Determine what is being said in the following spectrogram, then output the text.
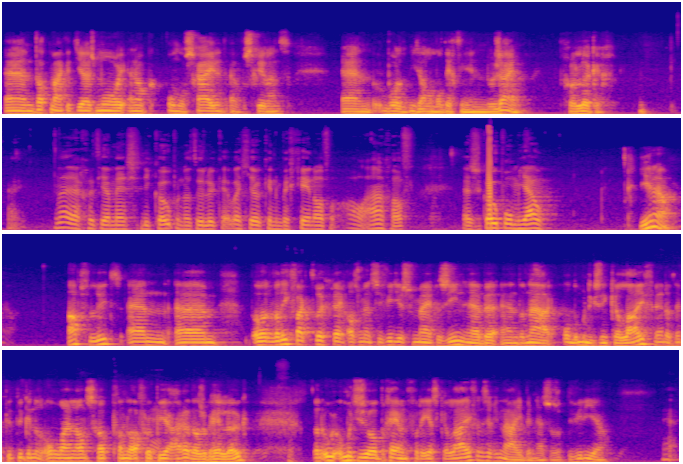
En dat maakt het juist mooi en ook onderscheidend en verschillend. En wordt het niet allemaal dicht in een dozijn. Gelukkig. Nou ja, goed. Ja, mensen die kopen natuurlijk, hè, wat je ook in het begin al, al aangaf. Ze kopen om jou. Ja, absoluut. En um, wat, wat, ik vaak terugkrijg als mensen video's van mij gezien hebben en daarna ontmoet ik ze een keer live. Hè, dat heb je natuurlijk in het online landschap van de afgelopen jaren. Dat is ook heel leuk. Dan ontmoet je ze op een gegeven moment voor de eerste keer live en dan zeg je, nou, je bent net zoals op de video. Ja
